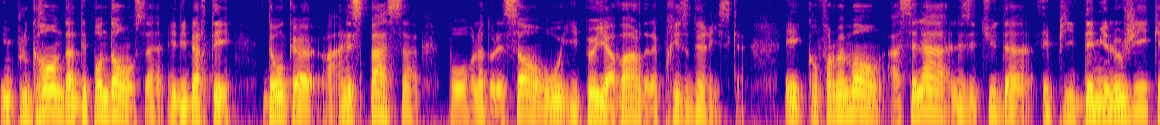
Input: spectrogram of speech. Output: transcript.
une plus grande indépendance et liberté, donc euh, un espace pour l'adolescent où il peut y avoir de la prise de risque. Et conformément à cela, les études épidémiologiques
